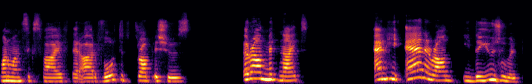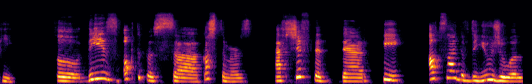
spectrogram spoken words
1165, there are voltage drop issues around midnight and he and around the usual peak. So these octopus uh, customers have shifted their peak outside of the usual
